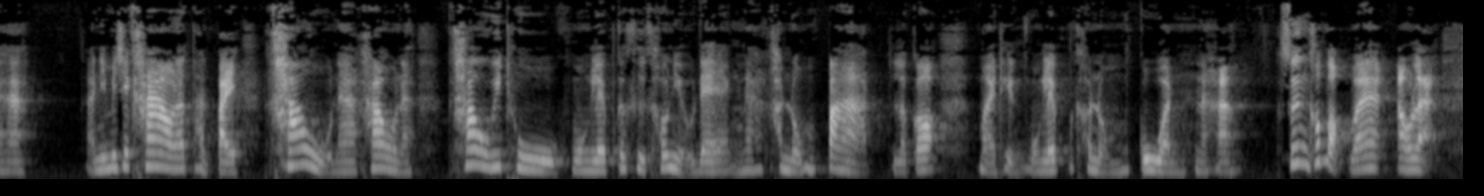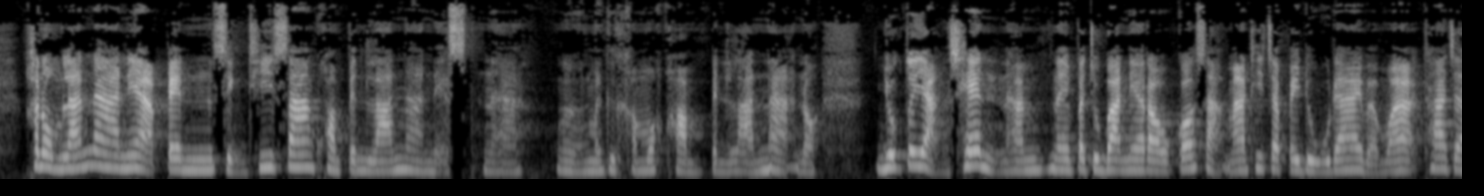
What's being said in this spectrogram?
นะคะอันนี้ไม่ใช่ข้าวนะถัดไปข้าวนะข้าวนะข้าววิทูวงเล็บก็คือข้าวเหนียวแดงนะขนมปาด แล้วก็หมายถึงวงเล็บขนมกวนนะคะ ซึ่งเขาบอกว่าเอาละขนมล้านนาเนี่ยเป็นสิ่งที่สร้างความเป็นล้านนาเนสนะคะมันคือคำว่าความเป็นล้านนาเนาะยกตัวอย่างเช่นนะคะในปัจจุบันเนี่ยเราก็สามารถที่จะไปดูได้แบบว่าถ้าจะ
